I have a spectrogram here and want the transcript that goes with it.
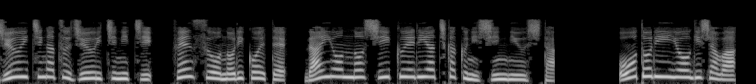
11月11日、フェンスを乗り越えて、ライオンの飼育エリア近くに侵入した。オートリー容疑者は、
